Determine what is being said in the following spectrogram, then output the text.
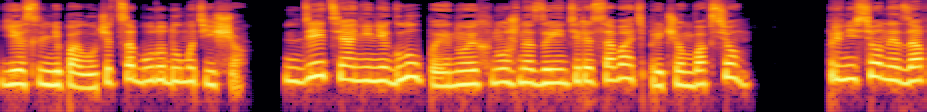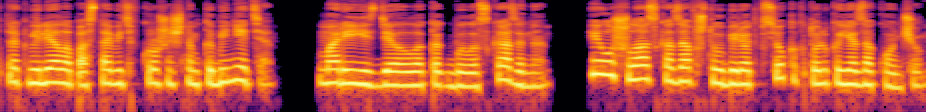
Если не получится, буду думать еще. Дети, они не глупые, но их нужно заинтересовать, причем во всем. Принесенный завтрак велела поставить в крошечном кабинете. Мария сделала, как было сказано, и ушла, сказав, что уберет все, как только я закончу.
